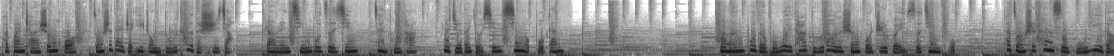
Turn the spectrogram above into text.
他观察生活，总是带着一种独特的视角。让人情不自禁赞同他，又觉得有些心有不甘。我们不得不为他独到的生活智慧所敬服。他总是看似无意地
